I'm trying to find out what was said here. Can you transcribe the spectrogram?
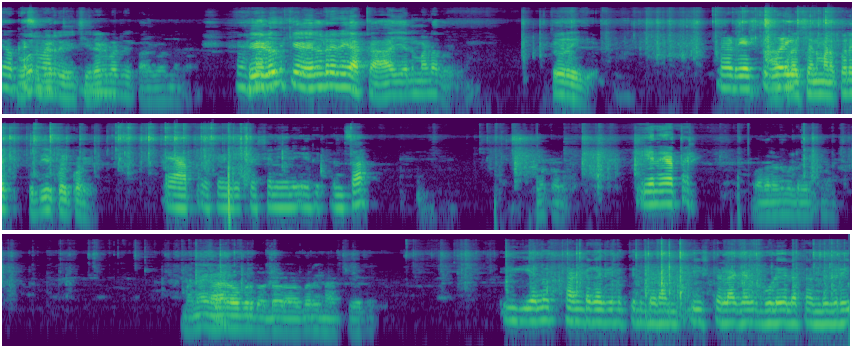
ಸೌಕಸ್ ಮಾಡ್ರಿ ಬಿಡ್ರಿ ಚಿರಾಡ್ ಬಿಡ್ರಿ ಪಾರ್ಗಳ ಹೇಳೋದು ಕೇಳಲ್ರಿ ಅಕ್ಕ ಏನು ಮಾಡೋದು? ನೋಡ್ರಿ ಎಷ್ಟು ಗೋಳಿ ಆಪರೇಷನ್ ಮಾಡ್ಕೊರಿ ಕುದಿ ಕೊಯ್ಕೊರಿ ಆಪ್ರೇಷನ್ ಡಿಪ್ರೆಷನ್ ಏನು ಏನು ಹೇಳ್ತಾರೆ? ಒದರಾಡ್ ಬಿಡ್ರಿ. ಮನ್ಯಾಗ ಯಾರು ಒಬ್ರು ದೊಡ್ಡವ್ರು ಅವ್ರಿಗೆ ಮಾತು ಕೇಳಿ ಈಗ ಏನು ಥಂಡಗದೇನು ತಿನ್ಬೇಡ ಅಂತ. ಇಷ್ಟೆಲ್ಲ ಆಗ್ಯದ ಗುಳಿ ಎಲ್ಲ ತಂದಿದ್ರಿ.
